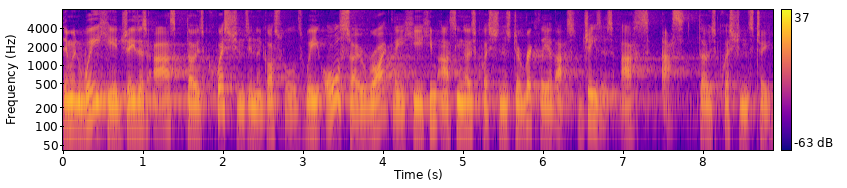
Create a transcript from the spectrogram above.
then when we hear Jesus ask those questions in the Gospels, we also rightly hear him asking those questions directly of us. Jesus asks us those questions too.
